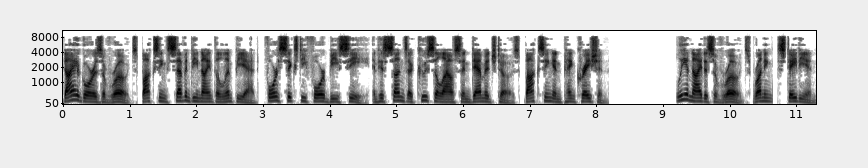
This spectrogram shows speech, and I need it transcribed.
Diagoras of Rhodes boxing 79th Olympiad, 464 BC and his sons Akousilaus and Damagetos boxing and pankration Leonidas of Rhodes running, stadion,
